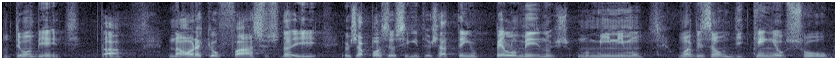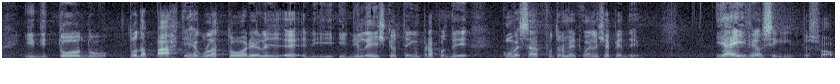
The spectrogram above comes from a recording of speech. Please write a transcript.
do teu ambiente. Tá? Na hora que eu faço isso daí, eu já posso dizer o seguinte: eu já tenho pelo menos, no mínimo, uma visão de quem eu sou e de todo, toda a parte regulatória eh, e de leis que eu tenho para poder conversar futuramente com o LGPD. E aí vem o seguinte, pessoal:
